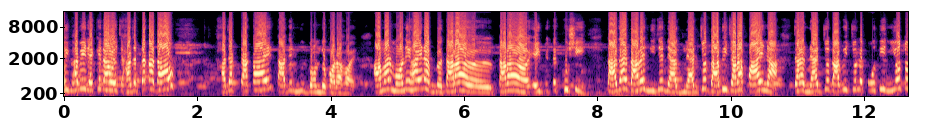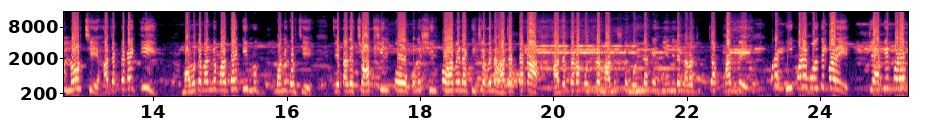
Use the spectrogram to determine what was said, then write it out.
ওইভাবেই রেখে দেওয়া হয়েছে। হাজার টাকা দাও, হাজার টাকায় তাদের মুখ বন্ধ করা হয়। আমার মনে হয় না, তারা তারা এই খুশি। তারা তারা নিজের ন্যা- ন্যায্য দাবি যারা পায় না, যারা ন্যায্য দাবির জন্য প্রতিনিয়ত লড়ছে, হাজার টাকায় কি? মমতা বন্দ্যোপাধ্যায় কি মনে করছে? যে তাদের চপ শিল্প, কোনো শিল্প হবে না, কিছু হবে না, হাজার টাকা হাজার টাকা প্রতিটা মানুষকে, মহিলাকে দিয়ে দিলে তারা চুপচাপ থাকবে? ওরা কি করে বলতে পারে? যে একের পর এক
